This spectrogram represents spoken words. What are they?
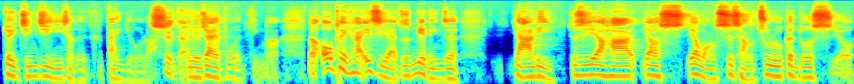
对经济影响的这个担忧啦。是的，油价也不稳定嘛。那欧佩克它一直以来都是面临着。压力就是要他要要往市场注入更多石油，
